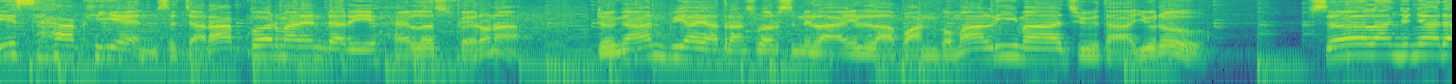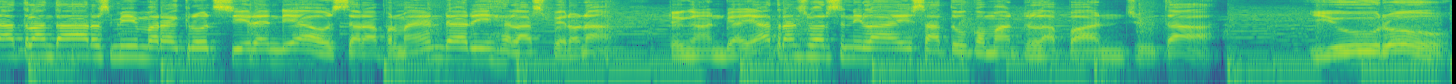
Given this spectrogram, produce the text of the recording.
Ishak Hien secara permanen dari Hellas Verona dengan biaya transfer senilai 8,5 juta euro. Selanjutnya ada Atlanta resmi merekrut Siren Diao secara permanen dari Hellas Verona dengan biaya transfer senilai 1,8 juta euro.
